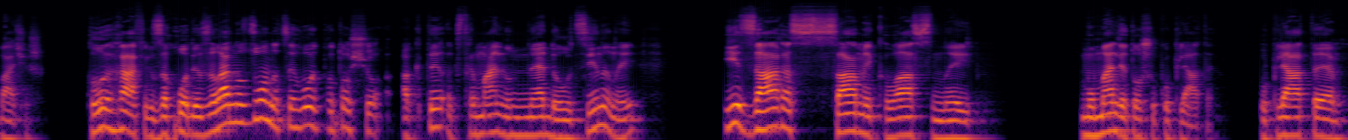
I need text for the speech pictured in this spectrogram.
Бачиш, коли графік заходить в зелену зону, це говорить про те, що актив екстремально недооцінений. І зараз самий класний момент для того, щоб купляти. Купляти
